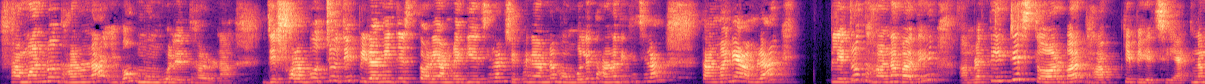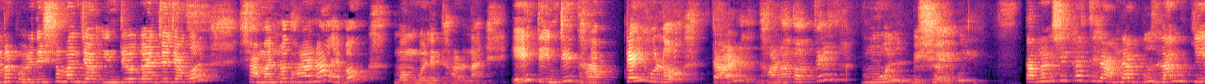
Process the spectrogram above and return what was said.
সামান্য ধারণা এবং মঙ্গলের ধারণা। যে সর্বোচ্চ যে পিরামিডের স্তরে আমরা গিয়েছিলাম, সেখানে আমরা মঙ্গলের ধারণা দেখেছিলাম। তার মানে আমরা প্লেটো ধারণাবাদে আমরা তিনটি স্তর বা ধাপকে পেয়েছি। এক নম্বর পরিদৃশ্যমান ইন্দ্রিয়গ্রাহ্য জগৎ, সামান্য ধারণা এবং মঙ্গলের ধারণা। এই তিনটি ধাপটাই হলো তার ধারণাতত্ত্বের মূল বিষয়গুলি। তার মানে শিক্ষার্থীরা, আমরা বুঝলাম কি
